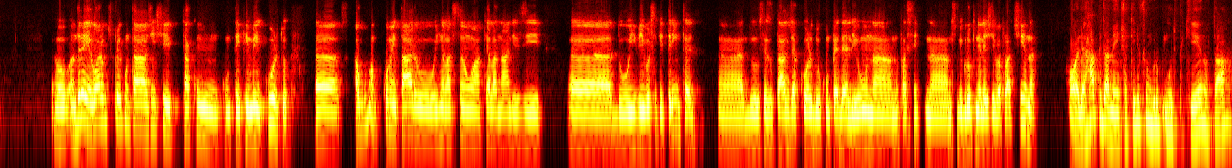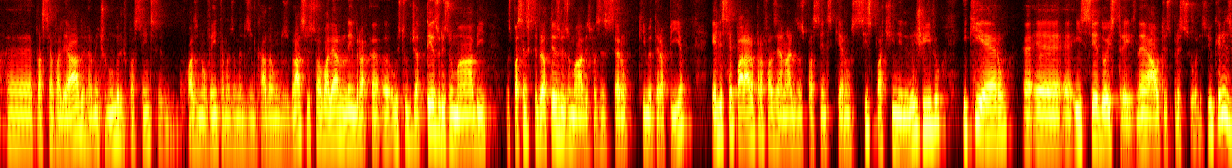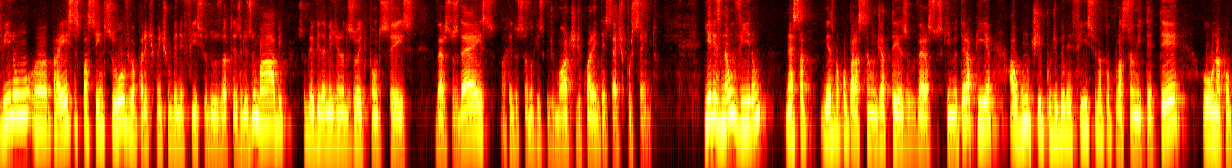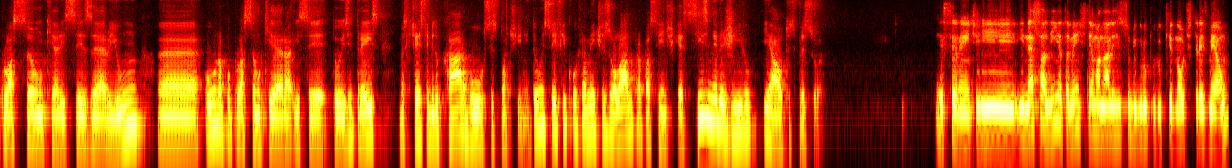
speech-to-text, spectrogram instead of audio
Andrei, agora eu vou te perguntar, a gente está com, com um tempinho bem curto, uh, algum comentário em relação àquela análise uh, do Invigor 130, uh, dos resultados de acordo com o PDL1 na, no, na, no subgrupo inelegível platina? Olha, rapidamente, aquele foi um grupo muito pequeno, tá? É, para ser avaliado, realmente o número de pacientes, quase 90 mais ou menos em cada um dos braços, eles só avaliaram, lembra, uh, o estudo de atezolizumab, os pacientes que receberam atezolizumab, os pacientes que fizeram quimioterapia, eles separaram para fazer análise nos pacientes que eram cisplatina inelegível e que eram é, é, IC23, né, autoexpressores. E o que eles viram, uh, para esses pacientes, houve aparentemente um benefício do uso do atezolizumab, sobrevida mediana 18,6 versus 10, uma redução no risco de morte de 47%. E eles não viram, nessa mesma comparação de ateso versus quimioterapia, algum tipo de benefício na população ITT, ou na população que era IC0 e 1, é, ou na população que era IC2 e 3, mas que tinha recebido carbo ou cisplatina. Então, isso aí ficou realmente isolado para paciente que é cis inelegível e autoexpressor. Excelente. E, e, nessa linha também a gente tem uma análise de subgrupo do Keynote 361, uh,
